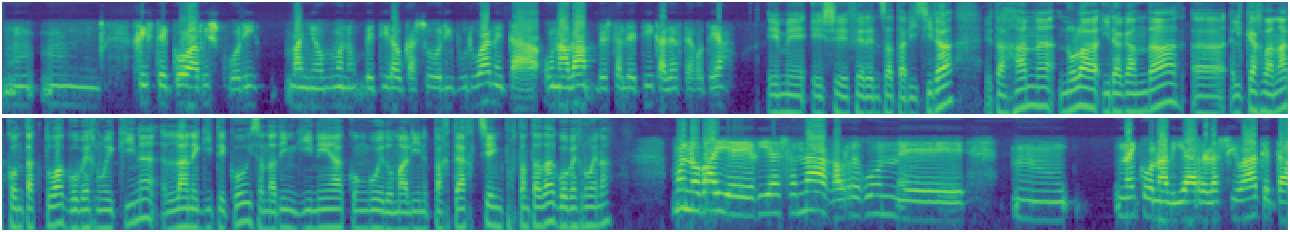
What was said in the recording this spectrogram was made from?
mm, mm, geisteko arrisku hori, baina bueno, beti daukazu hori buruan, eta ona da bestaldetik alerta egotea. MSF-rentzat zira, eta han nola iraganda uh, elkarlana kontaktua gobernuekin lan egiteko, izan dadin Ginea, Kongo edo Malin parte hartzia importanta da gobernuena? Bueno, bai, egia esan da, gaur egun e, mm, nahiko nadia relazioak eta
